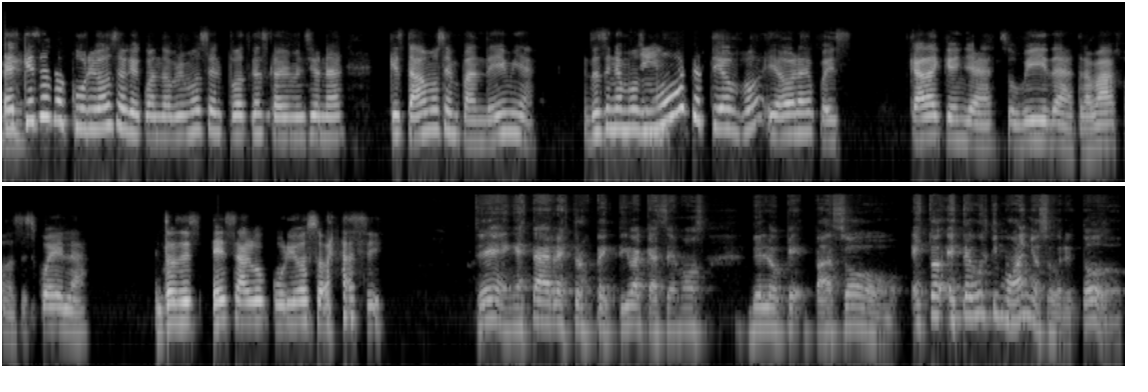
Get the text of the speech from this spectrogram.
Es que eso es lo curioso, que cuando abrimos el podcast, cabe mencionar que estábamos en pandemia. Entonces teníamos mucho tiempo y ahora pues cada quien ya su vida, trabajos, escuela. Entonces es algo curioso así. Sí, en esta retrospectiva que hacemos de lo que pasó esto, este último año sobre todo.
